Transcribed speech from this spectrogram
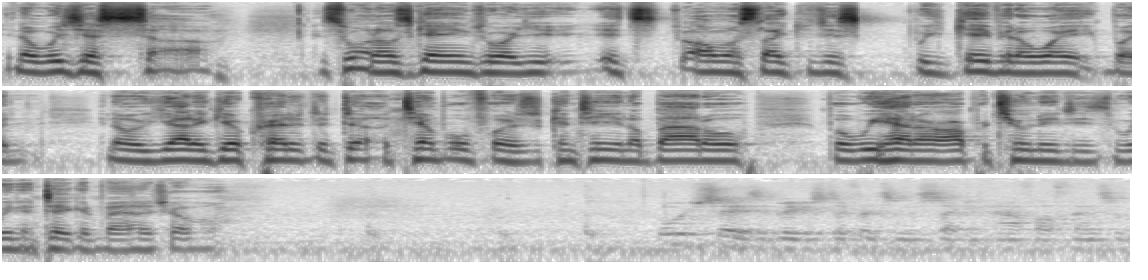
you know, we just, uh, it's one of those games where you, it's almost like you just, we gave it away. But, know, you got to give credit to uh, Temple for continuing to battle, but we had our opportunities and we didn't take advantage of them. What would you say is the biggest difference in the second half offensively?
